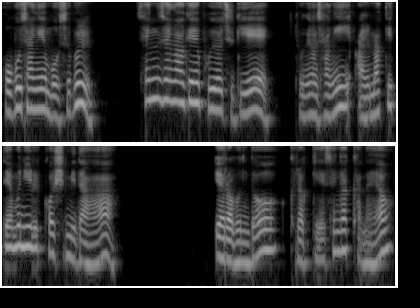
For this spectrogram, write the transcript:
보부상의 모습을 생생하게 보여주기에 동영상이 알맞기 때문일 것입니다. 여러분도 그렇게 생각하나요?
